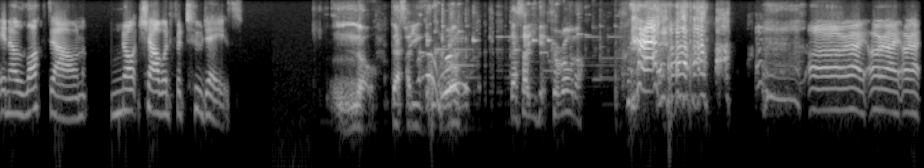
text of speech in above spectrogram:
in a lockdown not showered for two days. No. That's how you get corona. That's how you get corona. all right, all right, all right.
